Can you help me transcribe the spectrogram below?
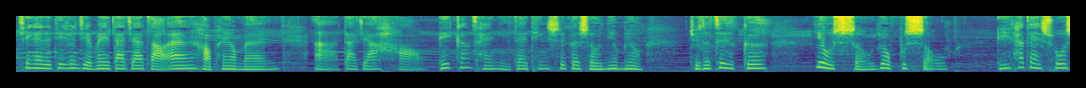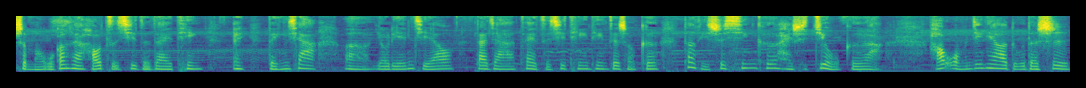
亲爱的弟兄姐妹，大家早安，好朋友们啊，大家好。诶，刚才你在听诗歌的时候，你有没有觉得这个歌又熟又不熟？诶，他在说什么？我刚才好仔细的在听。诶，等一下，呃，有连结哦，大家再仔细听一听这首歌到底是新歌还是旧歌啊？好，我们今天要读的是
